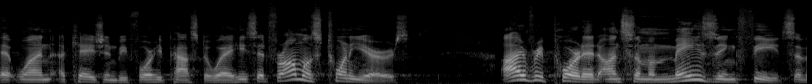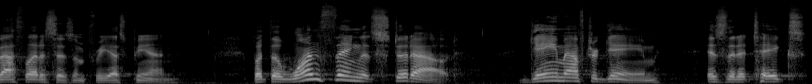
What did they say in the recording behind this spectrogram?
at one occasion before he passed away. He said, For almost 20 years, I've reported on some amazing feats of athleticism for ESPN. But the one thing that stood out, game after game, is that it takes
